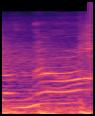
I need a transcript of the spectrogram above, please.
Jump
